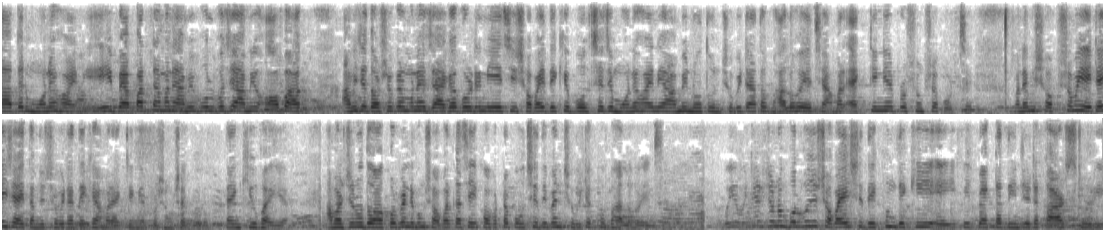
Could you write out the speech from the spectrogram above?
তাদের মনে হয়নি। এই ব্যাপারটা মানে আমি বলব যে আমি অবাক। আমি যে দর্শকের মনে জায়গা করে নিয়েছি, সবাই দেখে বলছে যে মনে হয়নি আমি নতুন। ছবিটা এত ভালো হয়েছে, আমার অ্যাক্টিংয়ের প্রশংসা করছে। মানে আমি সবসময় এটাই চাইতাম যে ছবিটা দেখে আমার অ্যাক্টিংয়ের প্রশংসা করুক। থ্যাংক ইউ ভাইয়া। আমার জন্য দোয়া করবেন এবং সবার কাছে এই খবরটা পৌঁছে দেবেন, ছবিটা খুব ভালো হয়েছে। ওই ওইটার জন্য বলব যে সবাই এসে দেখুন দেখি এই ফিডব্যাকটা দিন যে এটা কার স্টোরি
